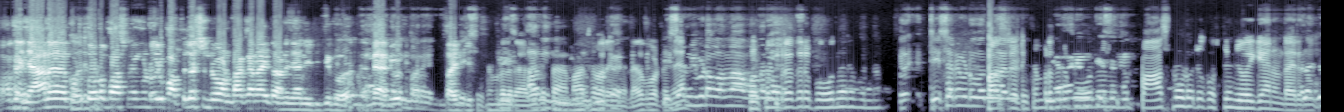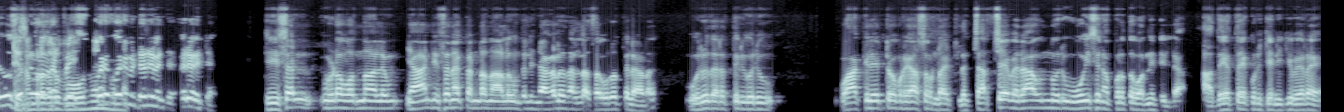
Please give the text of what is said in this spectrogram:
ഓക്കെ ഒരു ഞാൻ ഒരു കുറുത്തോട് പാസ്റ്റിനെ കൊണ്ട് ഒരു പത്ത് ലക്ഷം രൂപ ഉണ്ടാക്കാനായിട്ടാണ് ഞാൻ ഇരിക്കുന്നത്. ഒരു എന്നെ വാചകം അനുവദിക്കണം പറയരുത് thank you please Tyson please brother അതൊക്കെ അതൊന്നും തമാശ നമുക്ക് പറയുന്നില്ല. അത് പോട്ടെ. ടിസൺ ഇവിടെ വന്നാൽ ടിസൺ വളരെ ബ്രദർ പോകുന്നതിന് മുന്നേ ടിസൺ ഇവിടെ വന്നാൽ പാസ്റ്റർ ടിസൺ ബ്രദർ ഞാനും പോകുന്നതിന് ടിസനും മുന്നേ പാസ്റ്ററോട് ഒരു ക്വസ്റ്റ്യൻ അല്ല ചോദിക്കാനുണ്ടായിരുന്നു ജോസഫ് ടിസൺ ബ്രദർ പ്ലീസ് പോകുന്നതിന് ഒരു ഒരു മുന്നേ. മിനിറ്റ് ഒരു മിനിറ്റ് ഒരു മിനിറ്റ് ടീസൺ ഇവിടെ വന്നാലും ഞാൻ ടീസനെ കണ്ട നാൾ മുതൽ ഞങ്ങൾ നല്ല സൗഹൃദത്തിലാണ്. ഒരു തരത്തിലും ഒരു വാക്കിലേറ്റോ പ്രയാസം ഉണ്ടായിട്ടില്ല. ചർച്ചയെ വരാവുന്ന ഒരു വോയിസിനപ്പുറത്ത് വന്നിട്ടില്ല. അദ്ദേഹത്തെ കുറിച്ച് എനിക്ക് വേറെ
